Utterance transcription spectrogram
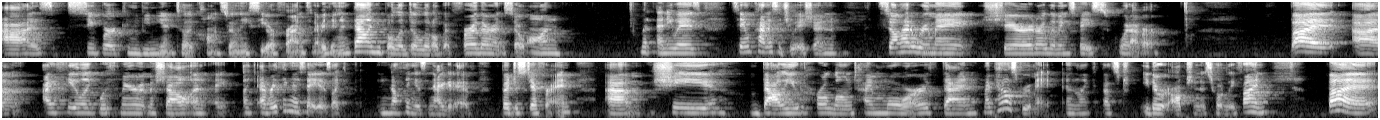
as super convenient to like constantly see your friends and everything like that. Like people lived a little bit further and so on. But anyways, same kind of situation. Still had a roommate, shared our living space, whatever. But um, I feel like with my roommate Michelle, and I, like everything I say is like nothing is negative, but just different. Um, she valued her alone time more than my past roommate. And like that's either option is totally fine. But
